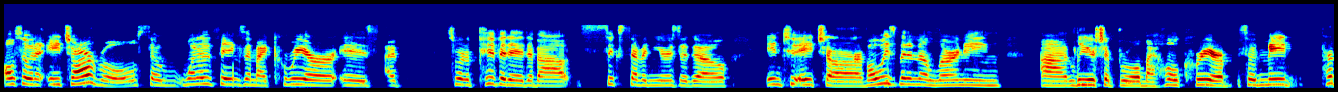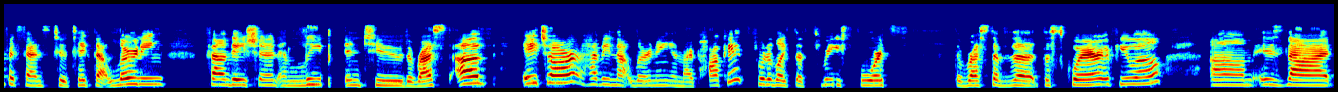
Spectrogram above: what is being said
also in an HR role. So, one of the things in my career is I've sort of pivoted about six, seven years ago into HR. I've always been in a learning uh, leadership role my whole career. So, it made perfect sense to take that learning foundation and leap into the rest of HR, having that learning in my pocket, sort of like the three fourths, the rest of the the square, if you will, um, is that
